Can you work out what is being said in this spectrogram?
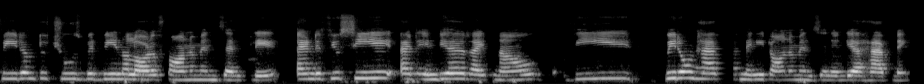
freedom to choose between a lot of tournaments and play. And if you see at india right now we we don't have many tournaments in india happening.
